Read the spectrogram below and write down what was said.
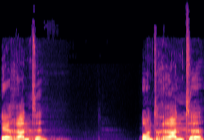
Er rannte und rannte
